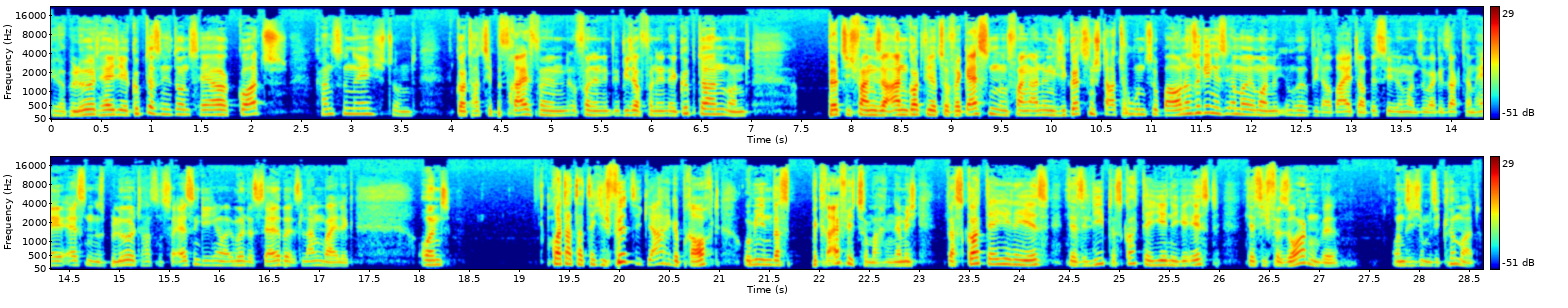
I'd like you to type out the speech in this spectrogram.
wieder blöd, hey, die Ägypter sind hinter uns her, Gott, kannst du nicht. Und Gott hat sie befreit von, von den, wieder von den Ägyptern und plötzlich fangen sie an, Gott wieder zu vergessen und fangen an, irgendwelche Götzenstatuen zu bauen. Und so ging es immer, immer, immer wieder weiter, bis sie irgendwann sogar gesagt haben, hey, Essen ist blöd, hast du zu essen, ging aber immer dasselbe, ist langweilig. Und Gott hat tatsächlich 40 Jahre gebraucht, um ihnen das begreiflich zu machen, nämlich, dass Gott derjenige ist, der sie liebt, dass Gott derjenige ist, der sich versorgen will und sich um sie kümmert.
